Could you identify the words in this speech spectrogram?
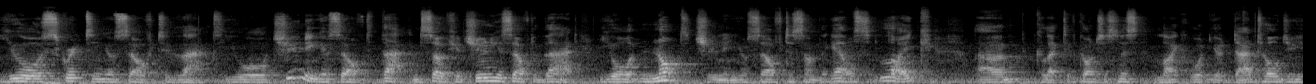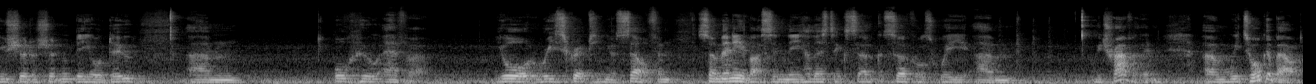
you're scripting yourself to that. You're tuning yourself to that. And so if you're tuning yourself to that, you're not tuning yourself to something else like um, collective consciousness, like what your dad told you you should or shouldn't be or do, um, or whoever. You're rescripting yourself. And so many of us in the holistic circles we um, we travel in, um, we talk about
